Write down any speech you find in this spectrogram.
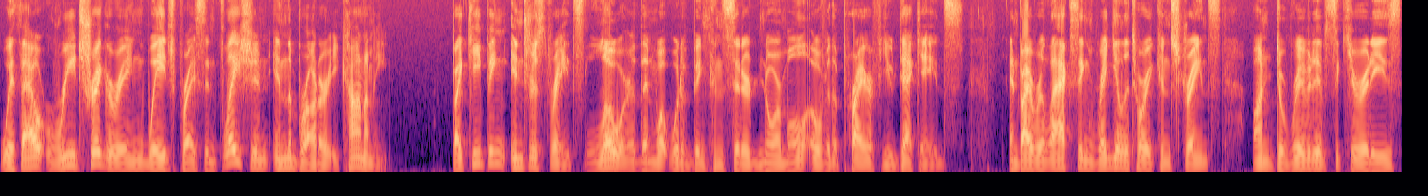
without re triggering wage price inflation in the broader economy. By keeping interest rates lower than what would have been considered normal over the prior few decades, and by relaxing regulatory constraints on derivative securities,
